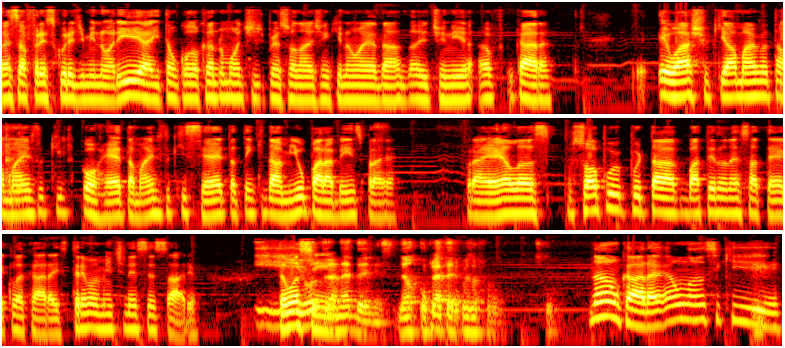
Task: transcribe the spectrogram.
com essa frescura de minoria e estão colocando um monte de personagem que não é da, da etnia. Cara, eu acho que a Marvel tá mais do que correta, mais do que certa. Tem que dar mil parabéns pra, pra elas. Só por por tá batendo nessa tecla, cara. É extremamente necessário. E Então, assim- outra, né, Denis? Não, completa aí, depois eu falo. Desculpa. Não, cara, é um lance que.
